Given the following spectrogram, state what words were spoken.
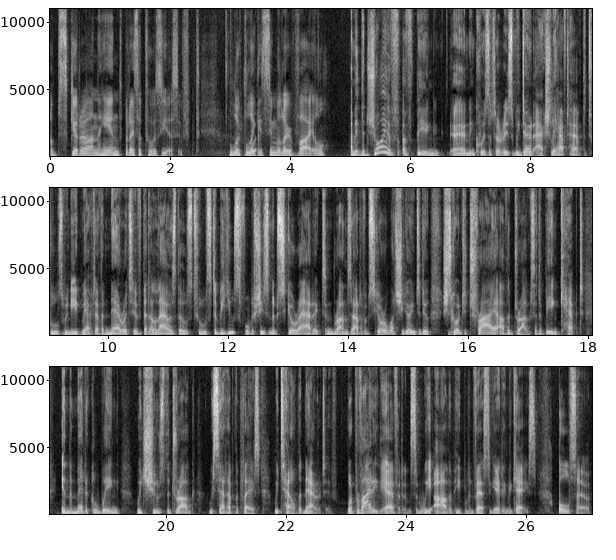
Obscura on hand, but I suppose yes, if it looked like a similar vial. I mean, the joy of, of being an inquisitor is we don't actually have to have the tools we need. We have to have a narrative that allows those tools to be useful. If she's an Obscura addict and runs out of Obscura, what's she going to do? She's going to try other drugs that are being kept in the medical wing. We choose the drug, we set up the place, we tell the narrative. We're providing the evidence, and we are the people investigating the case. Also,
